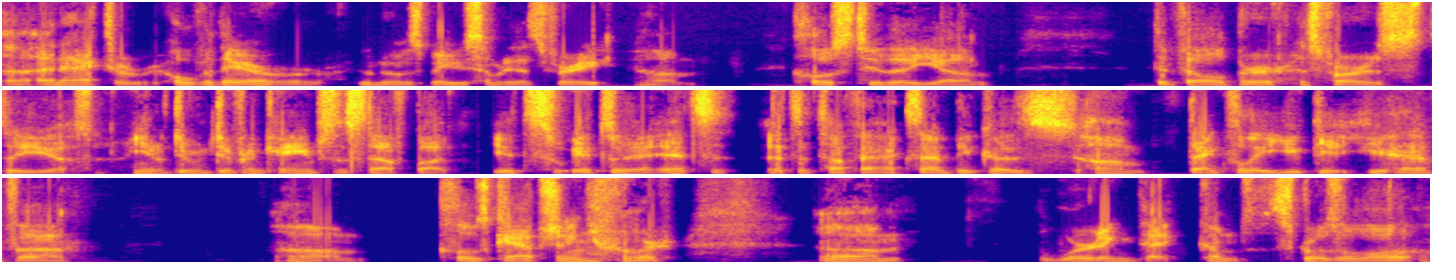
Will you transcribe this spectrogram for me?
uh, an actor over there, or who knows, maybe somebody that's very um, close to the um, developer as far as the uh, you know doing different games and stuff. But it's it's a it's it's a tough accent because um, thankfully you get you have uh, um, closed captioning or um, wording that comes scrolls along,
